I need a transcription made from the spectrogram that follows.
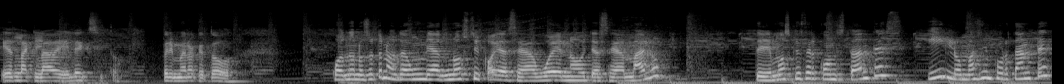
es la clave del éxito, primero que todo. Cuando nosotros nos da un diagnóstico, ya sea bueno, ya sea malo, tenemos que ser constantes y lo más importante,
